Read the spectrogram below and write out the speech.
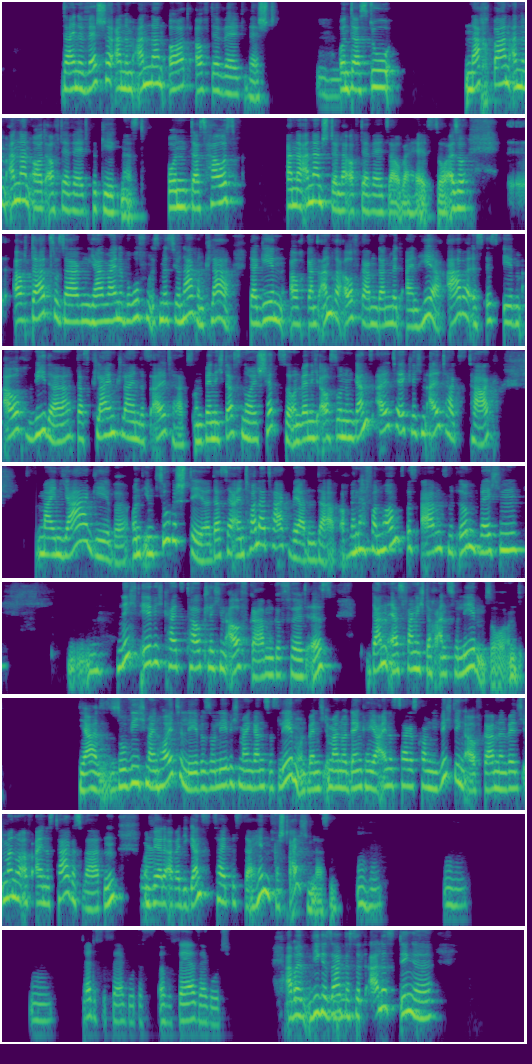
deine Wäsche an einem anderen Ort auf der Welt wäscht. Mhm. Und dass du Nachbarn an einem anderen Ort auf der Welt begegnest und das Haus an einer anderen Stelle auf der Welt sauber hältst. So. Also auch da zu sagen, ja, meine Berufung ist Missionarin, klar, da gehen auch ganz andere Aufgaben dann mit einher, aber es ist eben auch wieder das Klein-Klein des Alltags. Und wenn ich das neu schätze und wenn ich auch so einem ganz alltäglichen Alltagstag mein Ja gebe und ihm zugestehe, dass er ein toller Tag werden darf, auch wenn er von morgens bis abends mit irgendwelchen nicht ewigkeitstauglichen Aufgaben gefüllt ist, dann erst fange ich doch an zu leben so und ja, so wie ich mein Heute lebe, so lebe ich mein ganzes Leben. Und wenn ich immer nur denke, ja, eines Tages kommen die wichtigen Aufgaben, dann werde ich immer nur auf eines Tages warten ja. und werde aber die ganze Zeit bis dahin verstreichen lassen. Mhm. Mhm. Mhm. Ja, das ist sehr gut. Das also sehr, sehr gut. Aber wie gesagt, mhm. das sind alles Dinge,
